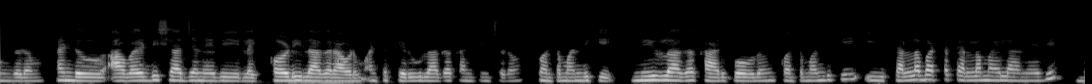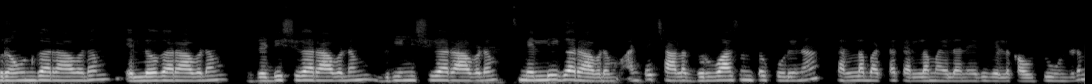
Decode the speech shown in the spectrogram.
ఉండడం. అండ్ ఆ వైట్ డిశ్చార్జ్ అనేది లైక్ కర్డీ లాగా రావడం. అంటే పెరుగులాగా కనిపించడం. కొంతమందికి నీరులాగా కారిపోవడం. కొంతమందికి ఈ తెల్ల బట్ట, తెల్ల మైల అనేది బ్రౌన్గా రావడం, ఎల్లోగా రావడం, రెడ్డిష్‌గా రావడం, గ్రీనిష్‌గా రావడం, స్మెల్లీగా రావడం. అంటే చాలా దుర్వాసనతో కూడిన తెల్ల బట్ట, తెల్ల మైల్ అనేది వీళ్ళకి అవుతూ ఉండడం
